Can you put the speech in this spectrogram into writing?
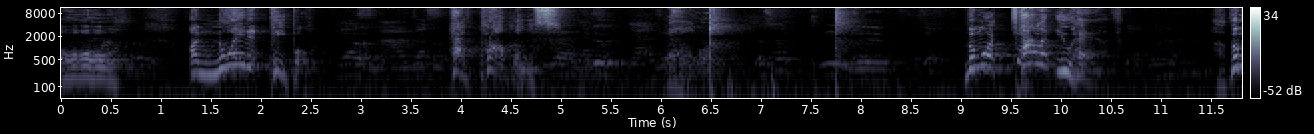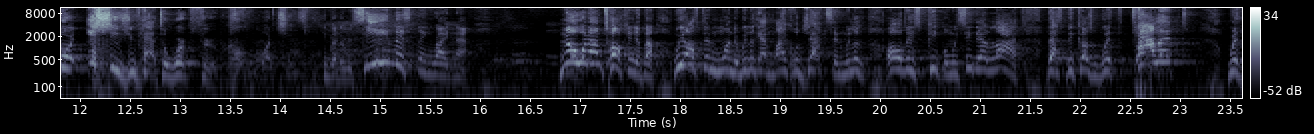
Oh, anointed people have problems. Oh. The more talent you have, the more issues you've had to work through. Oh, Lord Jesus, you better receive this thing right now. Know what I'm talking about. We often wonder, we look at Michael Jackson, we look at all these people, and we see their lives. That's because with talent, with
